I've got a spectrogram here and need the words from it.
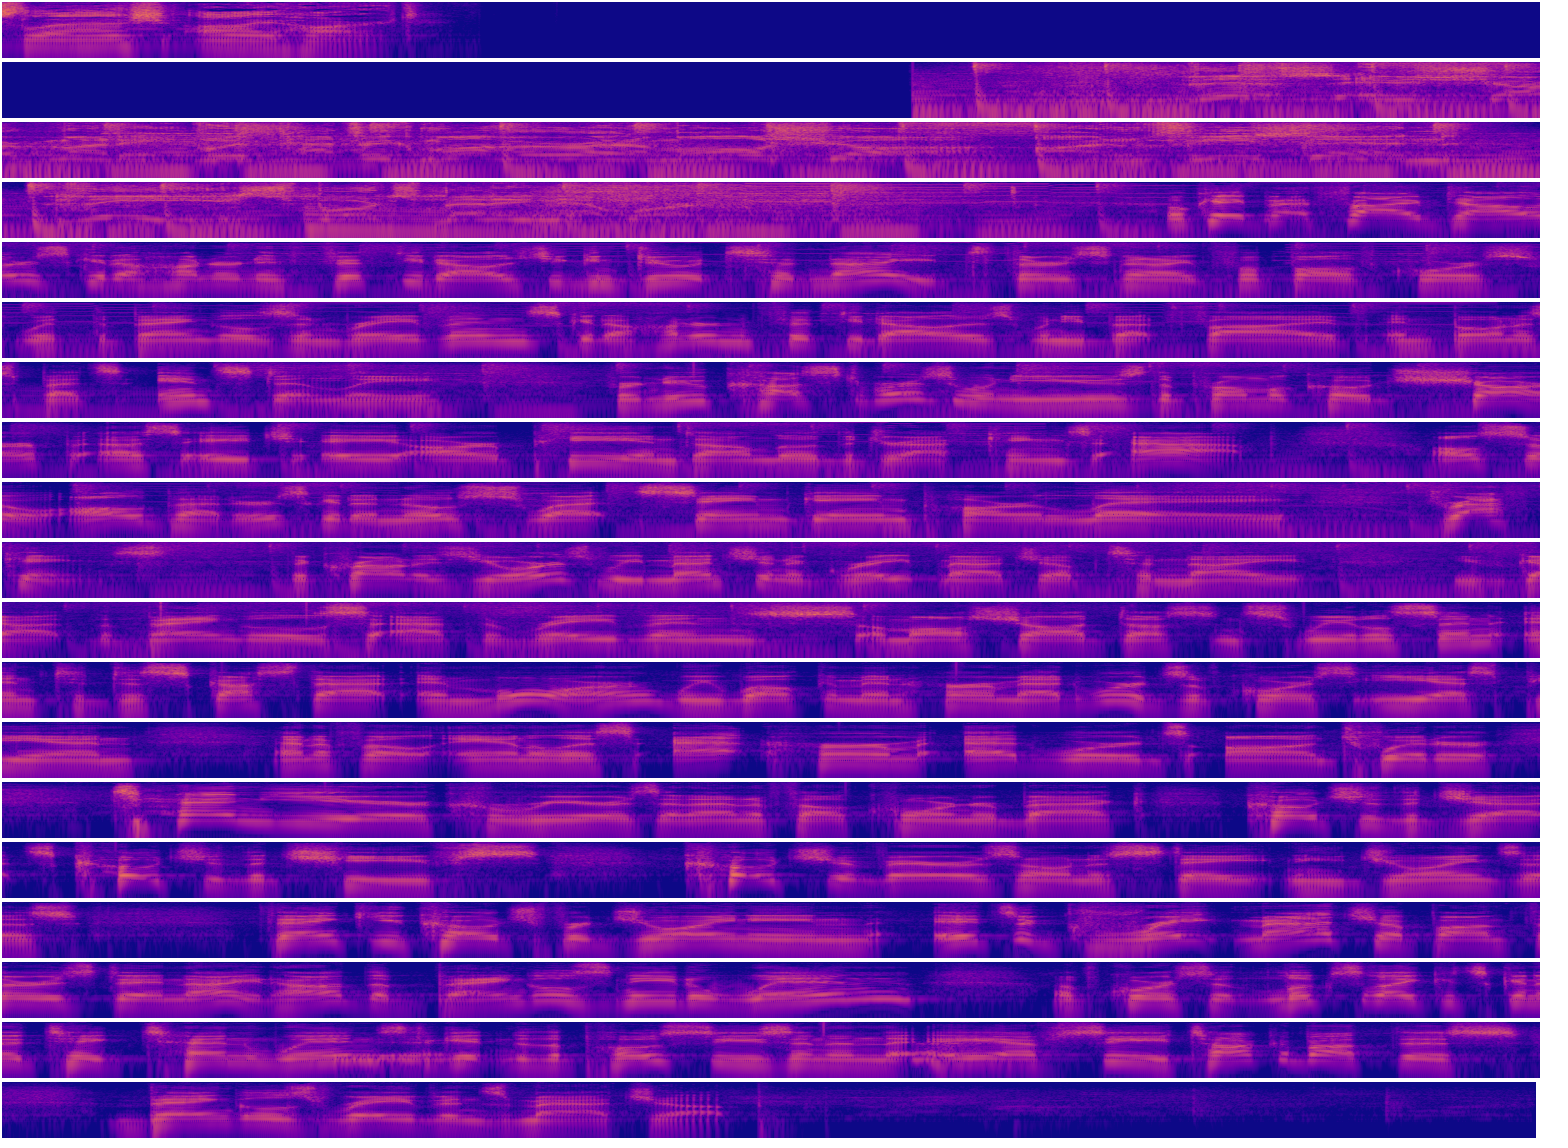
slash iHeart. This is Sharp Money with Patrick Meagher and Amal Shah on VSIN, the Sports Betting Network. Okay, bet $5, get $150. You can do it tonight. Thursday night football, of course, with the Bengals and Ravens. Get $150 when you bet 5 and bonus bets instantly. For new customers, when you use the promo code SHARP, S H A R P, and download the DraftKings app. Also, all bettors get a no sweat same game parlay. DraftKings the crown is yours. We mentioned a great matchup tonight. You've got the Bengals at the Ravens, Amal Shah, Dustin Swedelson. And to discuss that and more, we welcome in Herm Edwards, of course, ESPN NFL analyst at Herm Edwards on Twitter. 10 year career as an NFL cornerback, coach of the Jets, coach of the Chiefs, coach of Arizona State. And he joins us Thank you, Coach, for joining. It's a great matchup on Thursday night, huh? The Bengals need a win. Of course, it looks like it's going to take 10 wins yeah. to get into the postseason in the AFC. Talk about this Bengals Ravens matchup.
